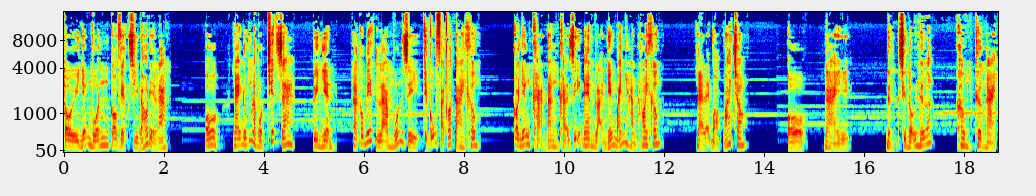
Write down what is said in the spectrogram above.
Tôi những muốn có việc gì đó để làm. Ô, ngài đúng là một triết gia. Tuy nhiên, ngài có biết là muốn gì thì cũng phải có tài không? Có những khả năng khả dĩ đem lại miếng bánh hẳn hoi không? Ngài lại bỏ quá cho. Ồ, ngài... Đừng xin lỗi nữa. Không, thưa ngài,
